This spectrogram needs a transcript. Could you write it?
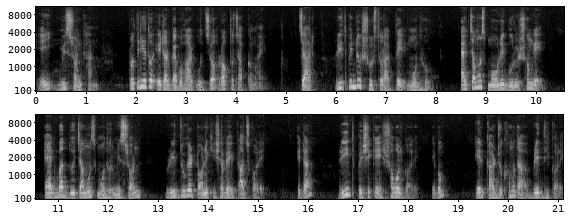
এই মিশ্রণ খান। প্রতিনিয়ত এটার ব্যবহার উচ্চ রক্তচাপ কমায়। চার, হৃৎপিণ্ড সুস্থ রাখতে মধু। এক চামচ মৌরি গুঁড়োর সঙ্গে এক বা দুই চামচ মধুর মিশ্রণ হৃদরোগের টনিক হিসাবে কাজ করে। এটা হৃদ পেশিকে সবল করে এবং এর কার্যক্ষমতা বৃদ্ধি করে।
